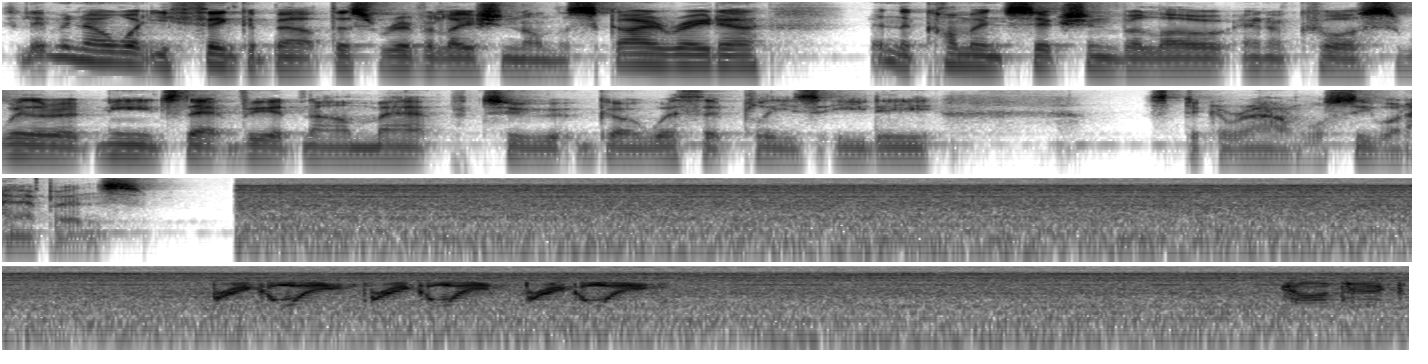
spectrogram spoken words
So let me know what you think about this revelation on the Sky Raider in the comments section below, and of course, whether it needs that Vietnam map to go with it, please, ED. Stick around, we'll see what happens. Break away, break away, break away. Contact.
